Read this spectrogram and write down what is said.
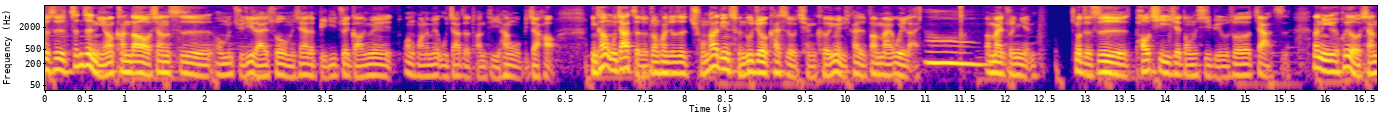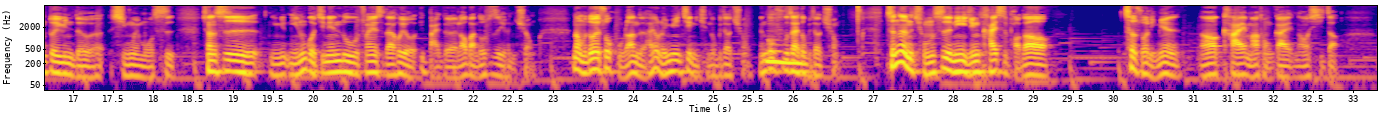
就是真正你要看到，像是我们举例来说，我们现在的比例最高，因为万华那边无家者团体和我比较好。你看无家者的状况，就是穷到一定程度就开始有前科，因为你开始贩卖未来，哦，贩卖尊严，或者是抛弃一些东西，比如说价值，那你会有相对应的行为模式。像是你，你如果今天录创业时代，会有一百个老板都是自己很穷，那我们都会说虎烂的，还有人愿意借你钱都比较穷，能够负债都比较穷。真正的穷是你已经开始跑到。厕所里面，然后开马桶盖，然后洗澡。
